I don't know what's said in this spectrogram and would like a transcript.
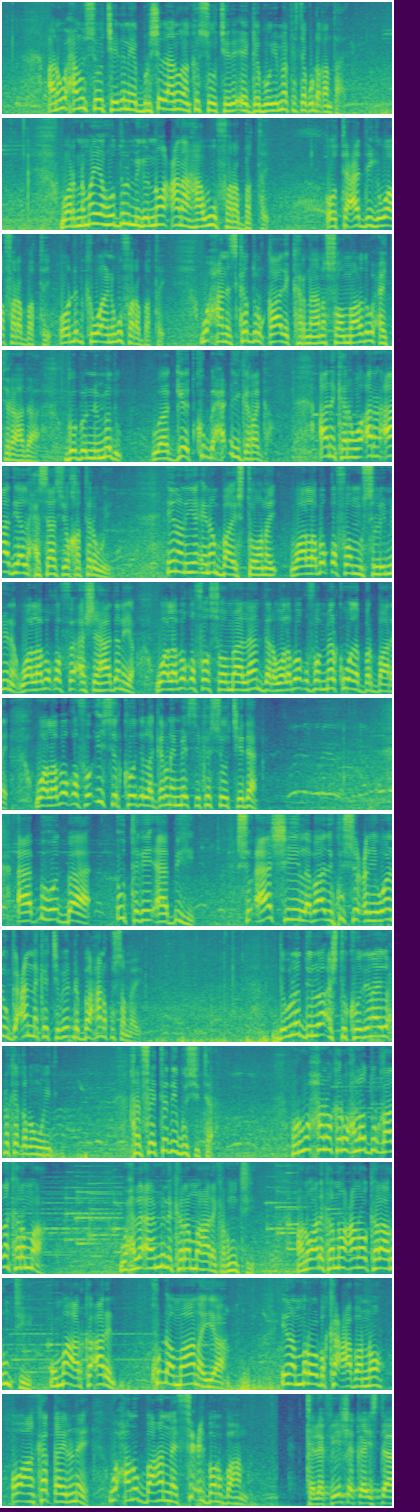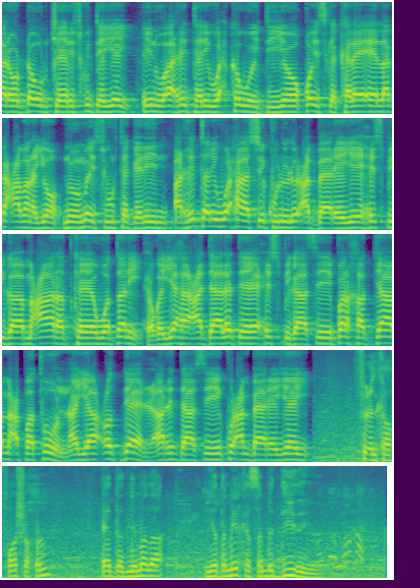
Anu waxaan u soo jeedinayaa bulshada anigu aan ka soo jeeday ee gabooye meel kastay ku dhaqan tahay. Warnimayahu dulmigii noocan ahaa wuu farabatay oo tacadigii waa farabatay oo dhibkii waa inagu farabatay waxaan iska dulqaadi karnaana soomaalidu waxay tidhaahdaa gobonnimadu waa geed ku baxa dhiigga ragga arrinkani waa arrin aad iyo aad u xasaasi oo khatar weeye inan iyo inan baa istoonay waa laba qof oo muslimiina waa laba qof oo ashahaadanaya waa laba qof oo somalilandara waa laba qof oo meel ku wada barbaaray waa laba qof oo isirkoodii la garanaya meesay ka soo jeedaan. Aabbahood baa u tegey aabbihii. Su'aashii labaadii ku soo celiyey waa inuu gacanna ka jabiyo dharbaaxana ku sameeyo dawladdii loo ashtakoodayna ayad waxba ka qaban weydi. Rafeetadii buu sitaa war waxaanoo kale wax loo dulqaadan kara maaha wax la aamini kara maaha arrinka runtii. Anuu arrinka noocan oo kalea runtii. Uma arko arrin ku dhammaanaya inaan mar walba ka cabanno oo aan ka qayline waxaan u baahannahay ficil baan u baahannahay telefishinka star oo dhowr jeer isku dayey inuu arrintani wax ka weydiiyo qoyska kale ee laga cabanayo noomay suurtagelin. Arrintani waxaa si kululu cabbaareeyey xisbiga mucaaradka ee waddani. Xogayaha cadaaladda ee xisbigaasi barkhad jaamac batuun ayaa cod dheer arrintaasi ku cambaareeyey ficilkaa foosha xun ee dadnimada iyo damiirka sanba diidayo.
